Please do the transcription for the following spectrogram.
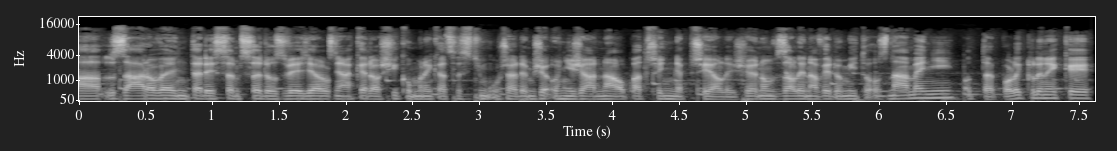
A zároveň tedy jsem se dozvěděl z nějaké další komunikace s tím úřadem, že oni žádná opatření nepřijali, že jenom vzali na vědomí to oznámení od té polikliniky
